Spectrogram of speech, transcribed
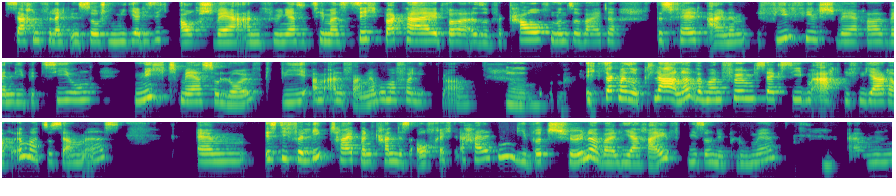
Sachen vielleicht in Social Media, die sich auch schwer anfühlen. Ja, so Thema Sichtbarkeit, also Verkaufen und so weiter. Das fällt einem viel, viel schwerer, wenn die Beziehung nicht mehr so läuft wie am Anfang, ne, wo man verliebt war. Hm. Ich sag mal so klar, ne, wenn man fünf, sechs, sieben, acht, wie viele Jahre auch immer zusammen ist, ähm, ist die Verliebtheit, man kann das aufrechterhalten, die wird schöner, weil die ja reift wie so eine Blume. Mhm. Ähm,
